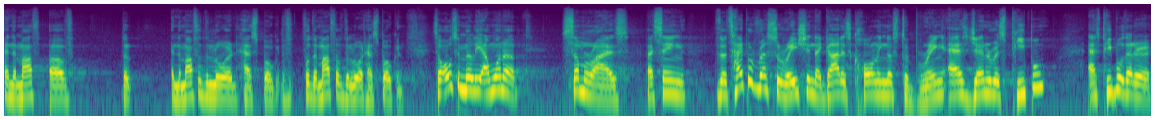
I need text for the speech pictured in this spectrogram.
and the mouth of the and the mouth of the Lord has spoken. For the mouth of the Lord has spoken. So ultimately, I want to summarize by saying the type of restoration that God is calling us to bring as generous people, as people that are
